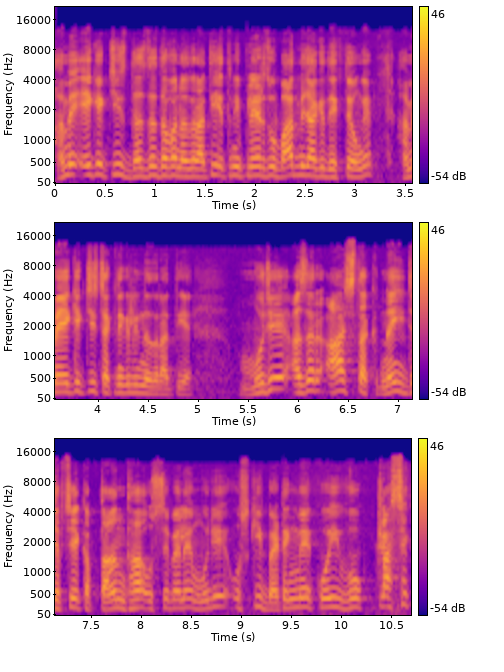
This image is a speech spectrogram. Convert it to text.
हमें एक एक चीज़ दस दस दफ़ा नज़र आती है इतनी प्लेयर्स वो बाद में जाके देखते होंगे हमें एक एक चीज़ टेक्निकली नज़र आती है। मुझे अजहर आज तक नहीं जब से कप्तान था उससे पहले मुझे उसकी बैटिंग में कोई वो क्लासिक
